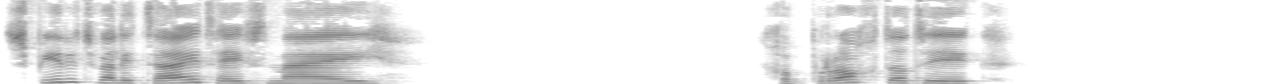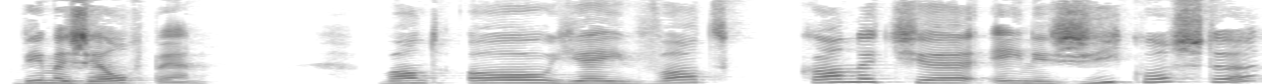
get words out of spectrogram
Spiritualiteit heeft mij gebracht dat ik weer mezelf ben. Want oh jee, wat kan het je energie kosten?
